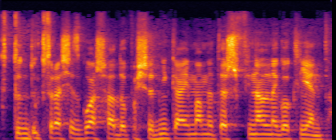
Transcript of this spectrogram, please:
kt- która się zgłasza do pośrednika i mamy też finalnego klienta.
